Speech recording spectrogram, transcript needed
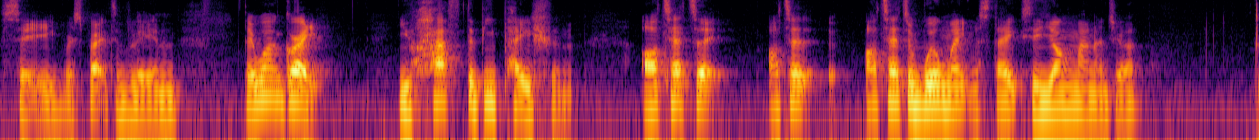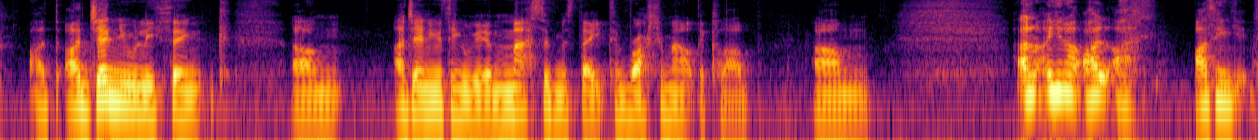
City, respectively, and they weren't great. You have to be patient. Arteta, Arteta, Arteta will make mistakes. He's a young manager. I, I genuinely think, um, I genuinely think it would be a massive mistake to rush him out the club. Um, and you know, I, I, I think,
